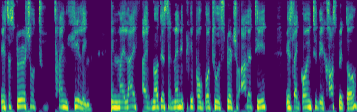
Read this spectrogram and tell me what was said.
It's a spiritual to find healing. In my life, I've noticed that many people go to spirituality. It's like going to the hospital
